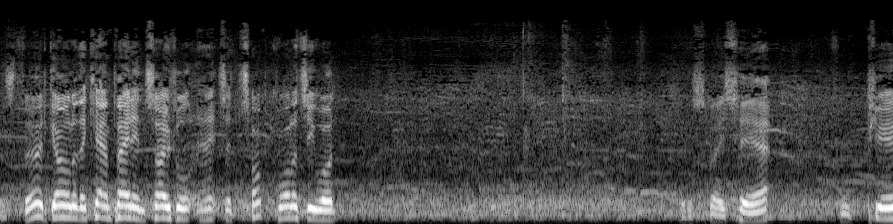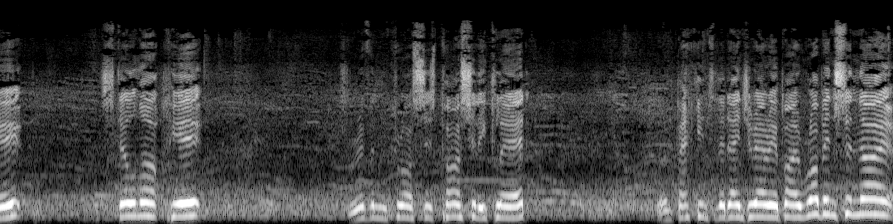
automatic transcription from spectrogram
His third goal of the campaign in total, and it's a top quality one. Bit of space here for Pugh. Still Marc Pugh. Driven cross is partially cleared. Going back into the danger area by Robinson, though.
